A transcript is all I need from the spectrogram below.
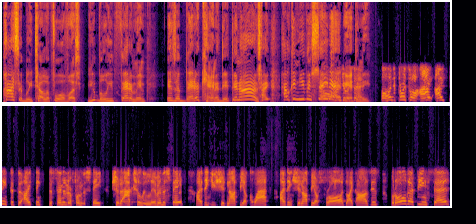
possibly tell the four of us you believe Fetterman is a better candidate than ours. How, how can you even say Oh, that, 100%. Anthony? Oh, 100 First of all, I, I think that the I think the senator from the state should actually live in the state. I think you should not be a quack. I think should not be a fraud like Oz is. But all that being said,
